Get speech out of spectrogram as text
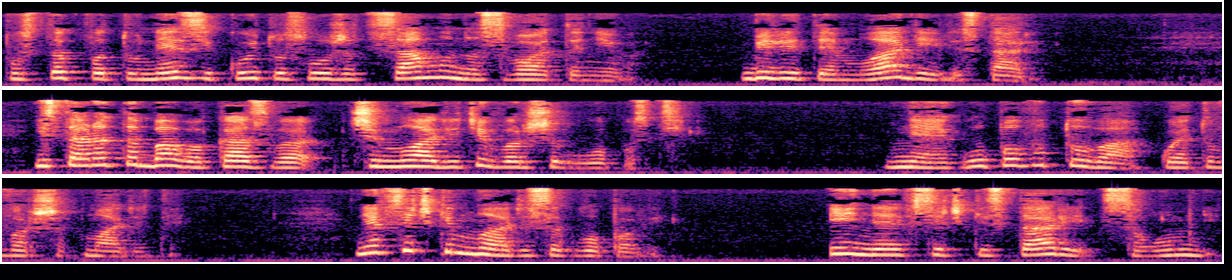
постъпват онези, които служат само на своята нива, били те млади или стари. И старата баба казва, че младите вършат глупости. Не е глупаво това, което вършат младите. Не всички млади са глупави. И не всички стари са умни.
